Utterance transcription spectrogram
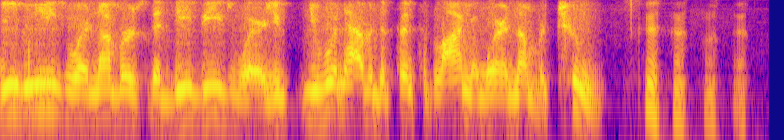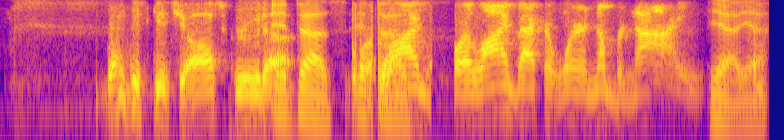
DBs wear numbers that DBs wear. You you wouldn't have a defensive lineman wearing number two. that just gets you all screwed up. It does. Or, It does. A line, or a linebacker wearing number nine. Yeah, yeah.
